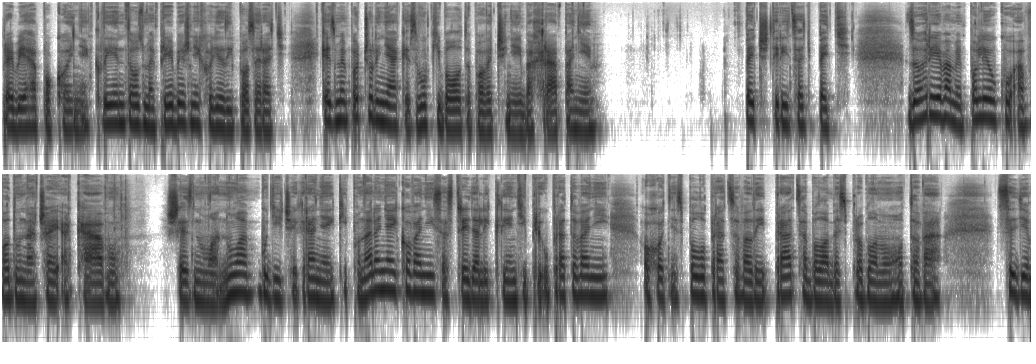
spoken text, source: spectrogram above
prebieha pokojne. Klientov sme priebežne chodili pozerať. Keď sme počuli nejaké zvuky, bolo to poväčšine iba chrápanie. 5.45. Zohrievame polievku a vodu na čaj a kávu. 6.00 budíček raňajky. Po naraňajkovaní sa striedali klienti pri upratovaní, ochotne spolupracovali, práca bola bez problémov hotová. 7.00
